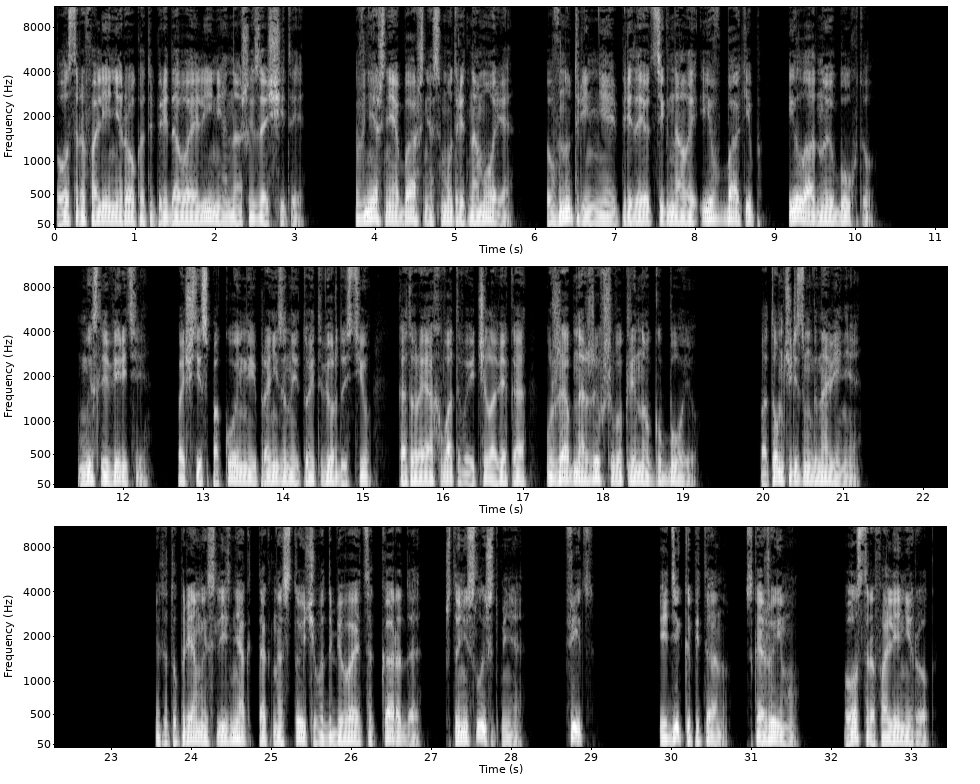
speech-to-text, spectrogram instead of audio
Остров Оленей Рог — это передовая линия нашей защиты. Внешняя башня смотрит на море, внутренняя передает сигналы и в Бакип, и Ладную бухту. Мысли верите, почти спокойные, пронизанные той твердостью, которая охватывает человека, уже обнажившего клинок к бою. Потом через мгновение. Этот упрямый слезняк так настойчиво добивается Карада, что не слышит меня. Фиц, иди к капитану, скажи ему. Остров Оленей Рог.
